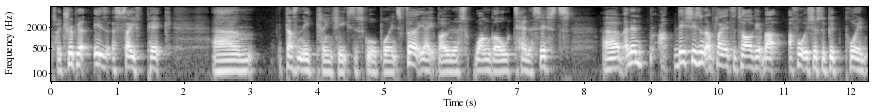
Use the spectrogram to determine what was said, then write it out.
so Trippier is a safe pick. Um, doesn't need clean sheets to score points. 38 bonus, one goal, 10 assists. Um, and then uh, this isn't a player to target, but I thought it was just a good point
